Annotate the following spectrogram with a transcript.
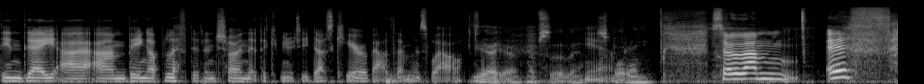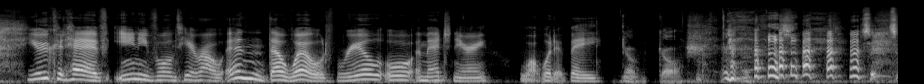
then they are um, being uplifted and shown that the community does care about them as well. Yeah, yeah, absolutely. Yeah. Spot on. So, um, if you could have any volunteer role in the world, real or imaginary, what would it be? Oh gosh, it's, it's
